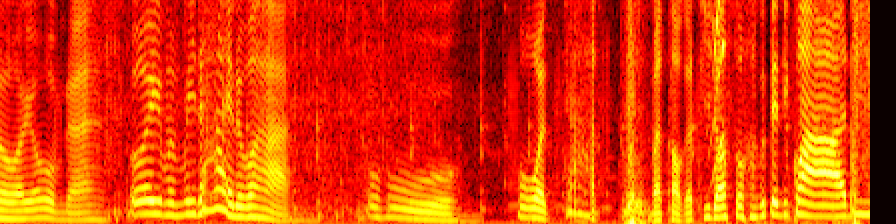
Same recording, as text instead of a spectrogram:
ร้อยครับผมนะเฮ้ยมันไม่ได้เลยว่ะโอ้โหโหดจัดมาต่อกันที่ดอสโซฮากุเทนดีกว่าดี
